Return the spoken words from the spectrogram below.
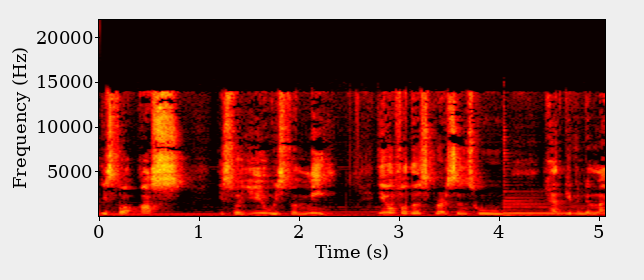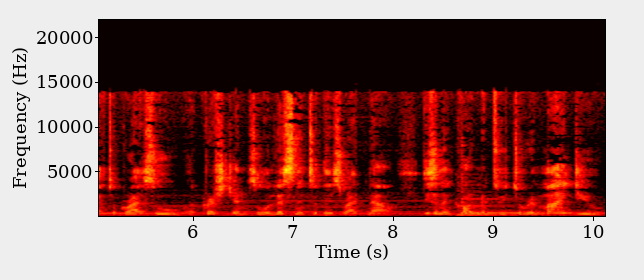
is for us, is for you, is for me, even for those persons who have given their life to Christ, who are Christians, who are listening to this right now. This is an encouragement to you to remind you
